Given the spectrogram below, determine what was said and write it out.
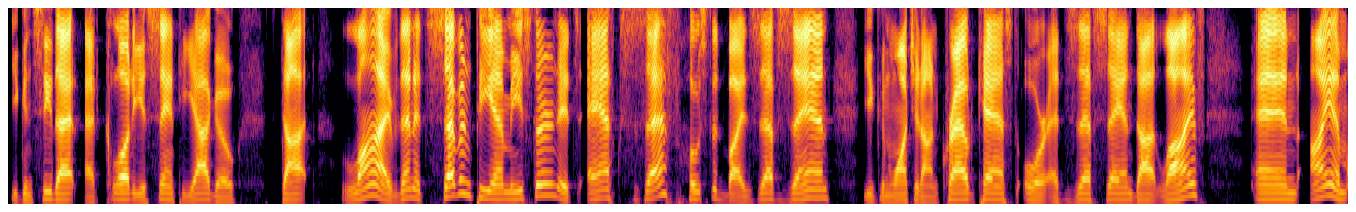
You can see that at claudiasantiago.com live. Then at 7 p.m. Eastern, it's Ask Zeph, hosted by Zeph Zan. You can watch it on Crowdcast or at zephzan.live. And I am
